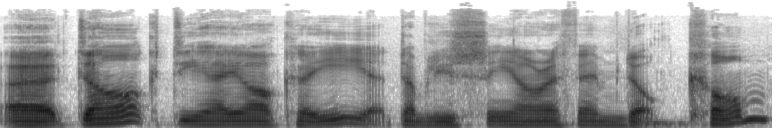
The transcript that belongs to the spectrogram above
uh, Darke, D A R K E, at wcrfm.com,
